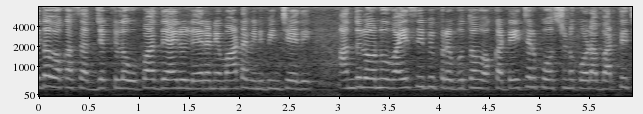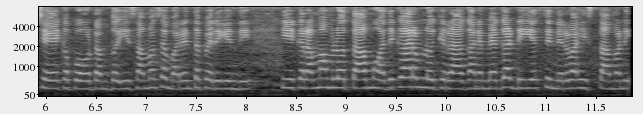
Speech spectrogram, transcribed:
ఏదో ఒక సబ్జెక్టులో ఉపాధ్యాయులు లేరనే మాట వినిపించేది. అందులోనూ వైసీపీ ప్రభుత్వం ఒక్క టీచర్ పోస్టును కూడా భర్తీ చేయకపోవడంతో ఈ సమస్య మరింత పెరిగింది. ఈ క్రమంలో తాము అధికారంలోకి రాగానే మెగా డిఎస్సి నిర్వహిస్తామని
